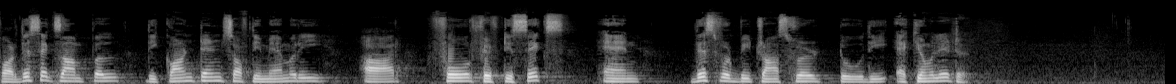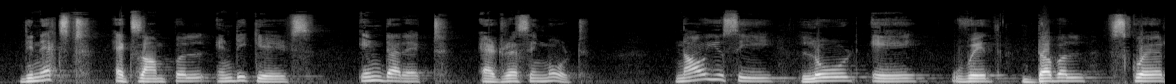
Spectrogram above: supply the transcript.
for this example, the contents of the memory are 456, and this would be transferred to the accumulator. The next example indicates indirect addressing mode. Now you see load A with double square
